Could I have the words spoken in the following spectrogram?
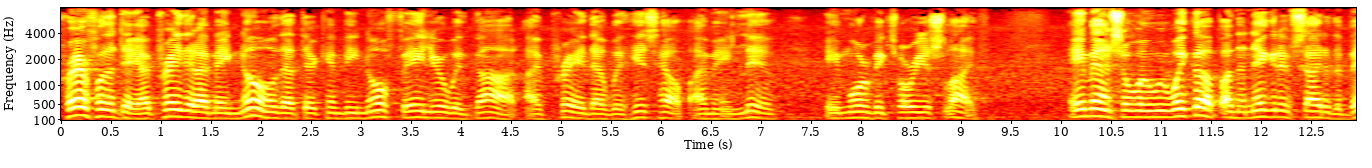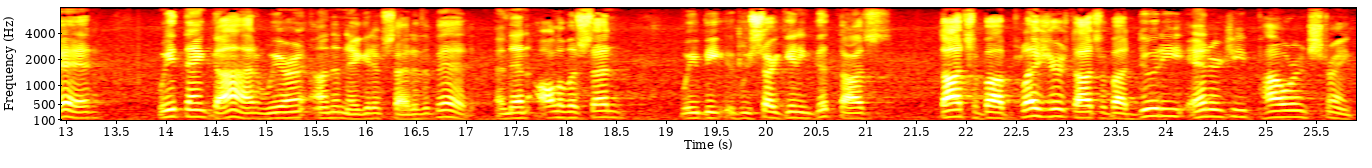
prayer for the day. I pray that I may know that there can be no failure with God. I pray that with His help I may live a more victorious life. Amen. So when we wake up on the negative side of the bed, we thank God we are on the negative side of the bed. And then all of a sudden, we, be, we start getting good thoughts thoughts about pleasure, thoughts about duty, energy, power, and strength.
